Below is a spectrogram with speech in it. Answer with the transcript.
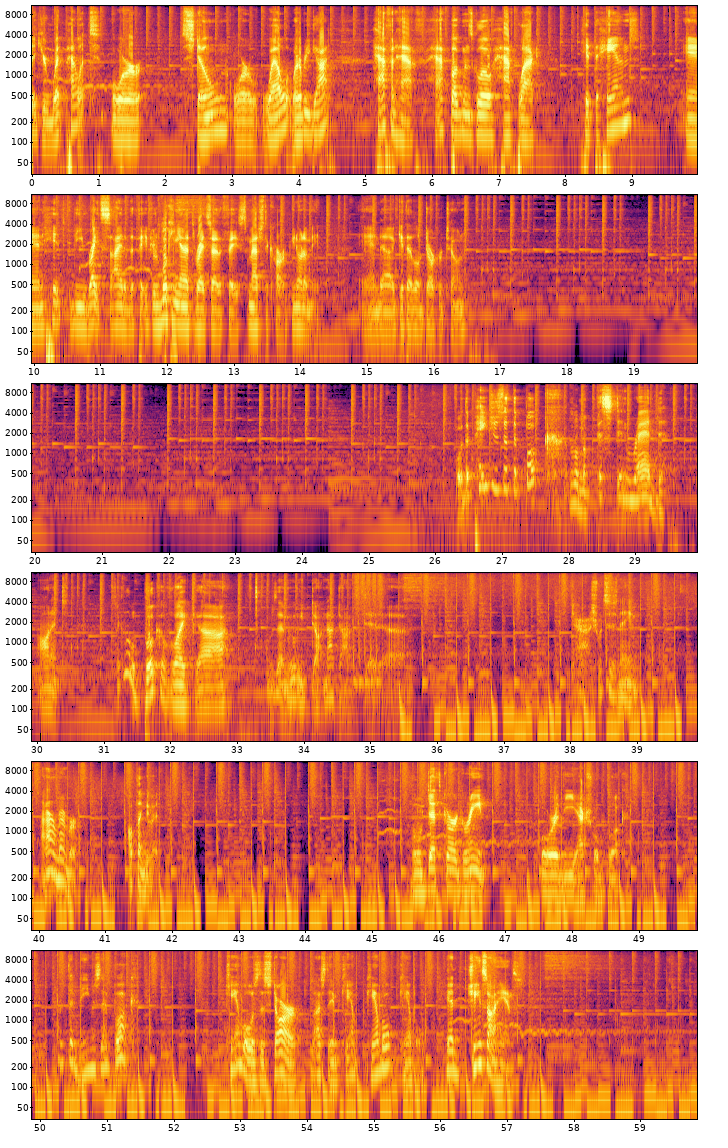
Take your wet palette or stone or well, whatever you got, half and half. Half Bugman's Glow, half black. Hit the hand and hit the right side of the face. If you're looking at it, the right side of the face, match the card. You know what I mean? And uh, get that little darker tone. For the pages of the book, a little Mephiston red on it. It's like a little book of like, uh, what was that movie? Don, not the Dead. Uh, gosh, what's his name? I don't remember. I'll think of it. Little Death Guard Green for the actual book. What the name is that book? Campbell was the star. Last name Cam- Campbell? Campbell. He had chainsaw hands.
